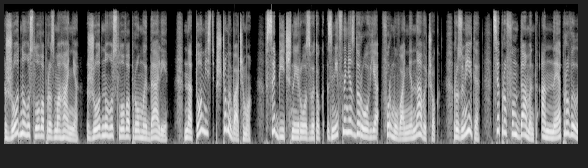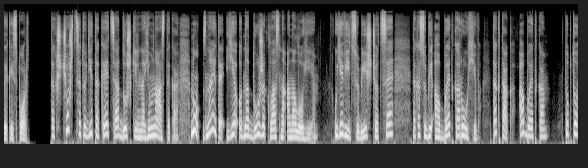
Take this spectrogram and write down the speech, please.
Жодного слова про змагання, жодного слова про медалі. Натомість, що ми бачимо? Всебічний розвиток, зміцнення здоров'я, формування навичок. Розумієте? Це про фундамент, а не про великий спорт. Так що ж це тоді таке ця дошкільна гімнастика? Ну, знаєте, є одна дуже класна аналогія. Уявіть собі, що це така собі абетка рухів. Так-так, абетка. Тобто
